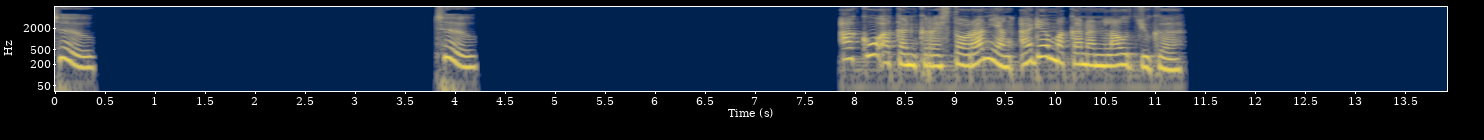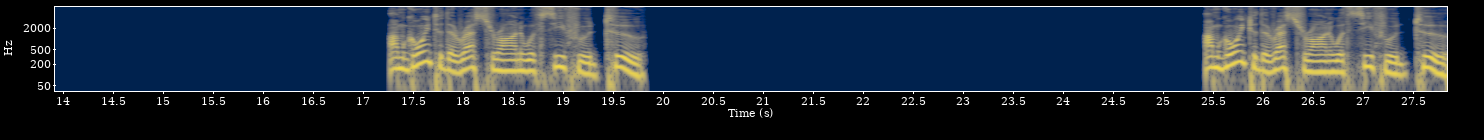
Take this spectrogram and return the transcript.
Two. Two. Aku akan ke restoran yang ada makanan laut juga. I'm going to the restaurant with seafood too. I'm going to the restaurant with seafood too.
